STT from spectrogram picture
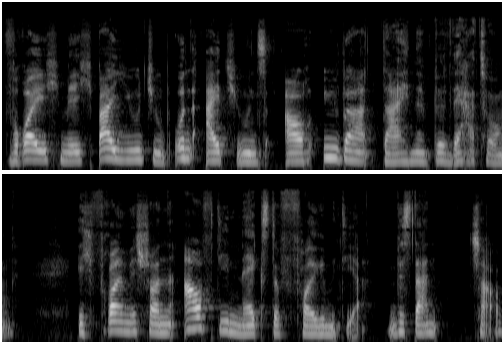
freue ich mich bei YouTube und iTunes auch über deine Bewertung. Ich freue mich schon auf die nächste Folge mit dir. Bis dann. Ciao.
